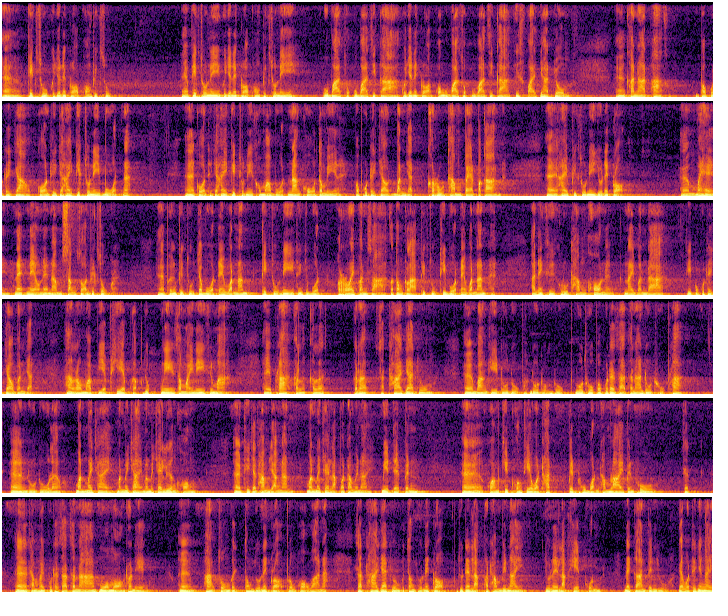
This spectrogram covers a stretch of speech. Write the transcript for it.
เอ่อภิกษุก็อยู่ในกรอบของภิกษุภิกษุณีก็อยู่ในกรอบของภิกษุณี อุบาสกอุบาสิกาก็อยู่ในกรอบของอุบาสกอุบาสิกาคือฝ่ายญาติโยม ขนาดพระพระพุทธเจ้าก่อนที่จะให้ภิกษุณีบวชนะเอ่อก่อนที่จะให้ภิกษุณีเข้ามาบวชนางโคตมีนะพระพุทธเจ้าบัญญัติครุธรรมแปดประการ ให้ภิกษุณีอยู่ในกรอบไม่ให้แนะแนวแนะนำสั่งสอนภิกษุเอ่อเพิ่งภิกษุจะบวชในวันนั้น ภิกษุนีถึงจะบวชร้อยพรรษาก็ต้องกราบภิกษุที่บวชในวันนั้น อันนี้คือครุธรรมข้อหนึ่งในบรรดา ที่พระพุทธเจ้าบัญญัติ ถ้าเรามาเปรียบเทียบกับยุคนี้สมัยนี้ขึ้นมาให้พระคณะคณะคณะศรัทธาญาติโยมบางทีดูดูดูดูดูดูถูกพระพุทธศาสนาดูถูกพระดูดูแล้วมันไม่ใช่ มันไม่ใช่ มันไม่ใช่เรื่องของที่จะทำอย่างนั้น มันไม่ใช่หลักพระธรรมวินัย มีแต่เป็นความคิดของเทวทัตเป็นผู้บ่อนทำลายเป็นผู้จะ ทำให้พุทธศาสนามัวหมองท่านเองพระสงฆ์ก็ต้องอยู่ในกรอบหลวงพ่อว่านะศรัทธาญาติโยมก็ต้องอยู่ในกรอบ อยู่ในหลักพระธรรมวินัย อยู่ในหลักเหตุผลในการเป็นอยู่ แต่ว่าถ้ายังไง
